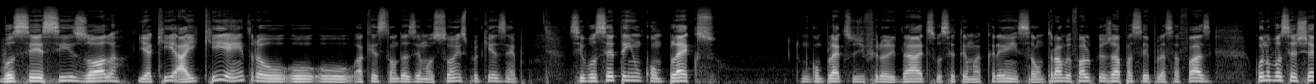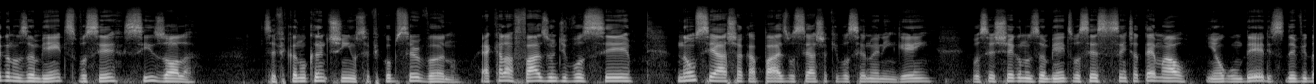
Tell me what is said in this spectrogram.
você se isola e aqui aí que entra o, o- o- a questão das emoções, porque exemplo, se você tem um complexo, um complexo de inferioridade, se você tem uma crença, um trauma, eu falo porque eu já passei por essa fase. Quando você chega nos ambientes, você se isola. Você fica no cantinho, você fica observando. É aquela fase onde você não se acha capaz, você acha que você não é ninguém. Você chega nos ambientes, você se sente até mal em algum deles devido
